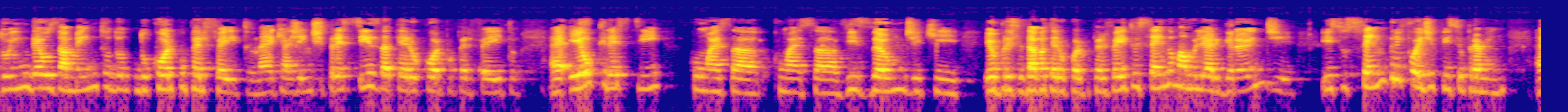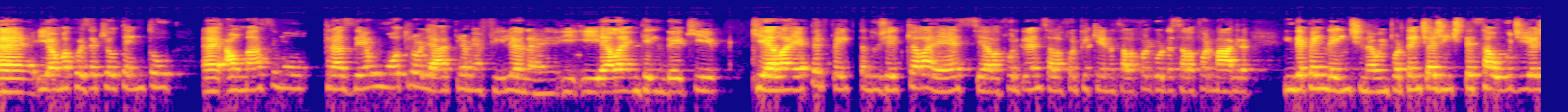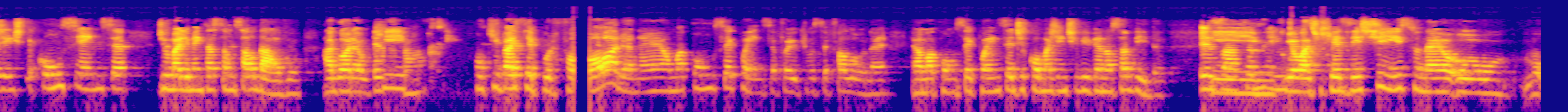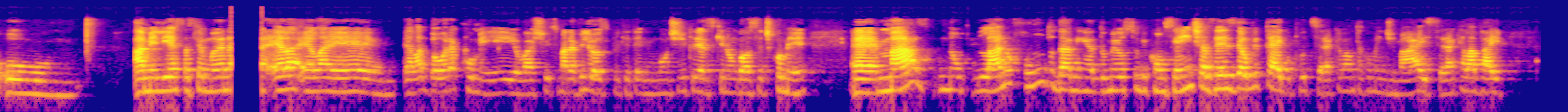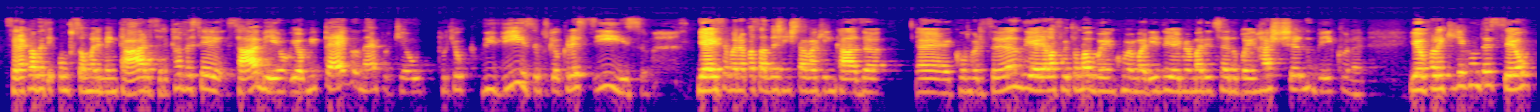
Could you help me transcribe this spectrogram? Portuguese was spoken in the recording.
do endeusamento do, do, corpo perfeito, né? Que a gente precisa ter o corpo perfeito. É, eu cresci com essa, com essa visão de que eu precisava ter o corpo perfeito e sendo uma mulher grande, isso sempre foi difícil para mim. É, e é uma coisa que eu tento é, ao máximo trazer um outro olhar para minha filha, né? E, e ela entender que que ela é perfeita do jeito que ela é, se ela for grande, se ela for pequena, se ela for gorda, se ela for magra independente, né? O importante é a gente ter saúde e a gente ter consciência de uma alimentação saudável. Agora, o que, o que vai ser por fora, né, é uma consequência, foi o que você falou, né? É uma consequência de como a gente vive a nossa vida. Exatamente. E eu acho que existe isso, né? O, o, a Meli, essa semana, ela, ela é. Ela adora comer, eu acho isso maravilhoso, porque tem um monte de crianças que não gosta de comer. É, mas no, lá no fundo da minha, do meu subconsciente, às vezes eu me pego, putz, será que ela não tá comendo demais? Será que ela vai. Será que ela vai ter compulsão alimentar? Será que ela vai ser, sabe? Eu, eu me pego, né? Porque eu, porque eu vivi isso, porque eu cresci isso. E aí, semana passada, a gente tava aqui em casa é, conversando, e aí ela foi tomar banho com meu marido, e aí meu marido saiu do banho rachando o bico, né? E eu falei, o que, que aconteceu?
